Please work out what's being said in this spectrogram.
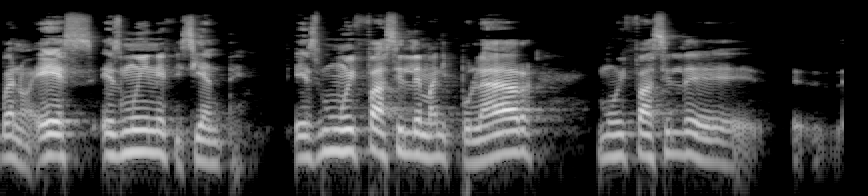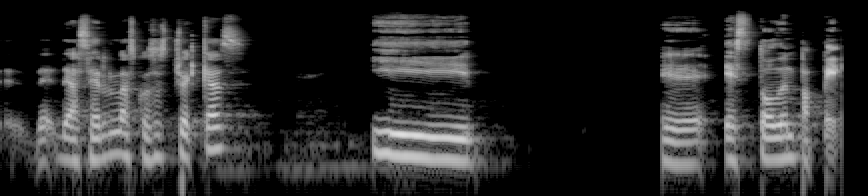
bueno, es, es muy ineficiente. Es muy fácil de manipular, muy fácil de, de- de hacer las cosas chuecas y eh, es todo en papel.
